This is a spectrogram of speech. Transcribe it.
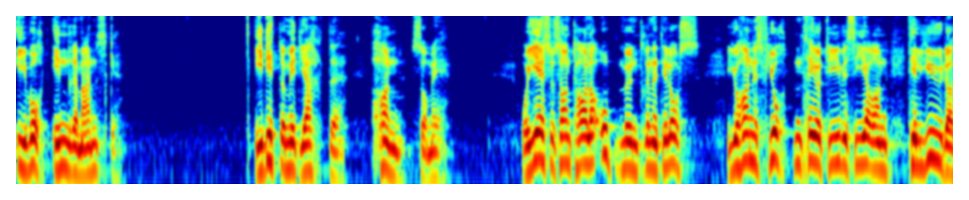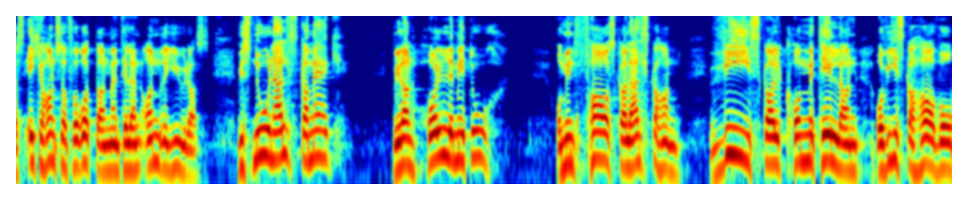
i vårt indre menneske. I ditt og mitt hjerte, Han som er. Og Jesus han taler oppmuntrende til oss. I Johannes 14, 23 sier han til Judas, ikke han som forrådte han, men til den andre Judas. Hvis noen elsker meg, vil han holde mitt ord, og min far skal elske han. Vi skal komme til han, og vi skal ha vår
